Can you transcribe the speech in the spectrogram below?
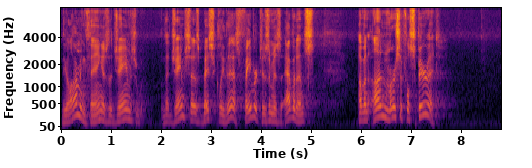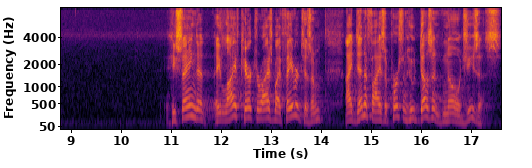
The alarming thing is that James that James says basically this, favoritism is evidence of an unmerciful spirit. He's saying that a life characterized by favoritism identifies a person who doesn't know Jesus.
